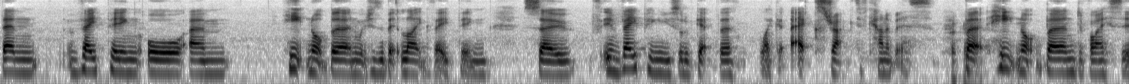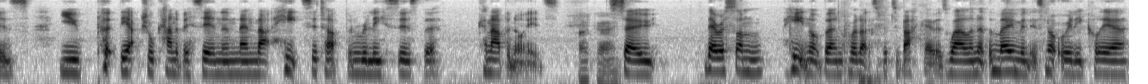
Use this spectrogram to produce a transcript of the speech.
then vaping or um, heat not burn which is a bit like vaping so in vaping you sort of get the like extract of cannabis Okay. but heat not burn devices you put the actual cannabis in and then that heats it up and releases the cannabinoids okay. So there are some heat not burn products for tobacco as well, and at the moment it's not really clear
